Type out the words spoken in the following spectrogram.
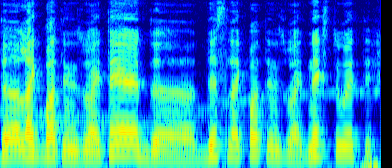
The like button is right there. The dislike button is right next to it. If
